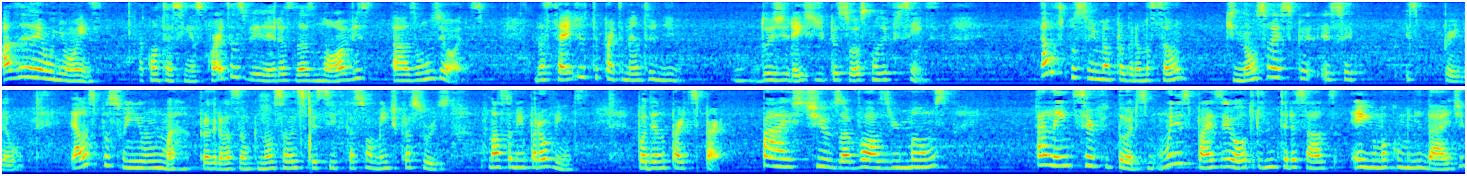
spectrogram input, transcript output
As reuniões acontecem às quartas-feiras, das 9 às 11 horas, na sede do Departamento de, dos Direitos de Pessoas com Deficiência. Elas possuem uma programação que não são esse perdão, elas possuem uma programação que não são específicas somente para surdos, mas também para ouvintes, podendo participar pais, tios, avós, irmãos, além de servidores municipais e outros interessados em uma comunidade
